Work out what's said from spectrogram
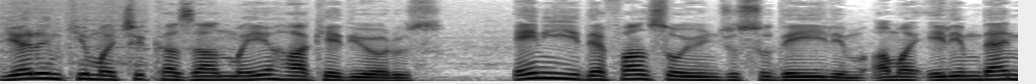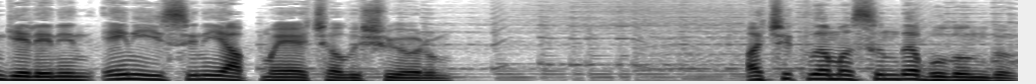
Yarınki maçı kazanmayı hak ediyoruz. En iyi defans oyuncusu değilim ama elimden gelenin en iyisini yapmaya çalışıyorum. Açıklamasında bulundu.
